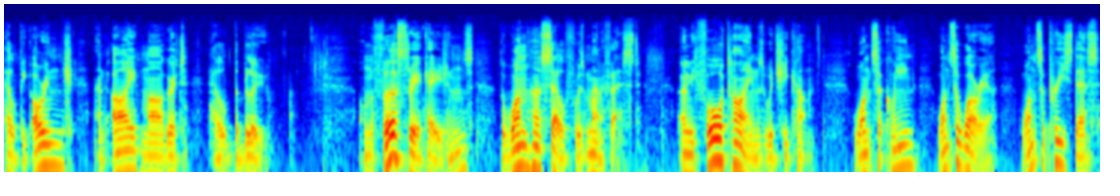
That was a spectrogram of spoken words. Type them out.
held the orange, and I, Margaret, held the blue. On the first three occasions, the One herself was manifest. Only four times would she come once a queen, once a warrior, once a priestess,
